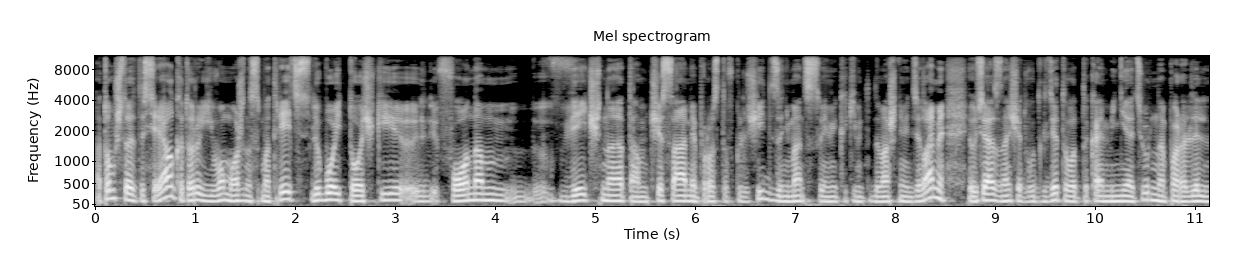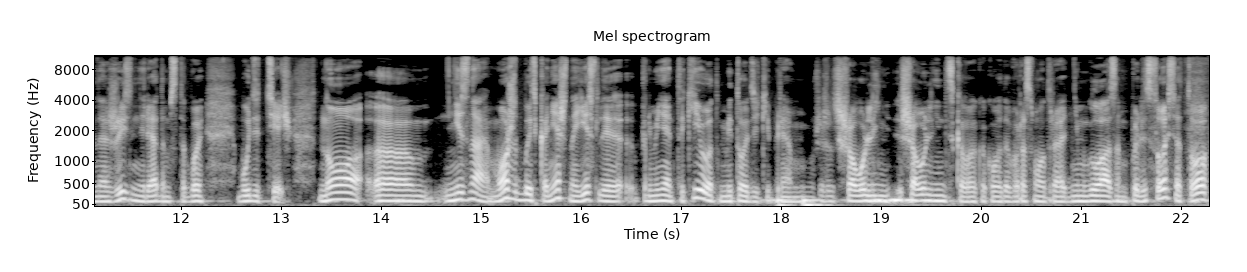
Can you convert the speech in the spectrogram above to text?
о том, что это сериал, который его можно смотреть с любой точки, э, фоном, вечно, там, часами просто включить, заниматься своими какими-то домашними делами, и у тебя, значит, вот где-то вот такая миниатюрная параллельная жизнь рядом с тобой будет течь. Но, э, не знаю, может быть, конечно, если применять такие вот методики прям шаолинь, шаолинского какого-то просмотра одним глазом пылесося, то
